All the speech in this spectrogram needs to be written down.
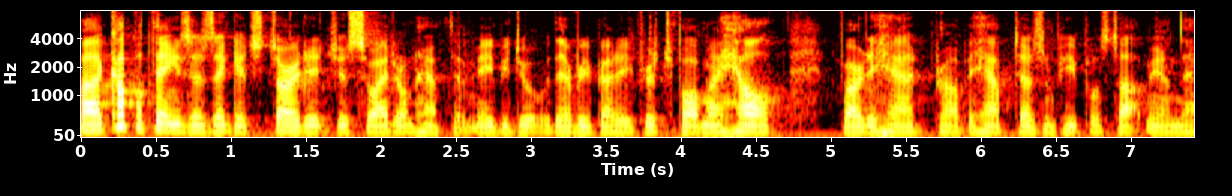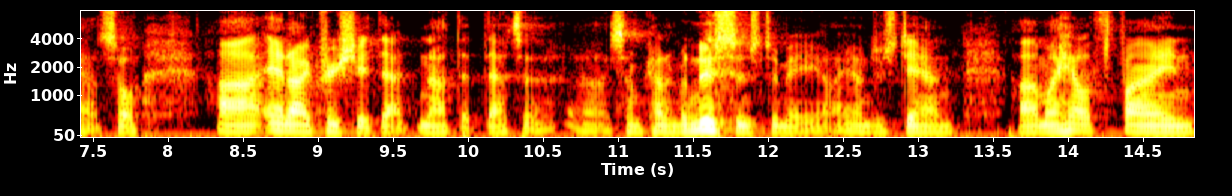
Uh, a couple things as I get started, just so I don't have to maybe do it with everybody. First of all, my health. I've already had probably half a dozen people stop me on that. So uh, and I appreciate that. Not that that's a, uh, some kind of a nuisance to me. I understand. Uh, my health's fine.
